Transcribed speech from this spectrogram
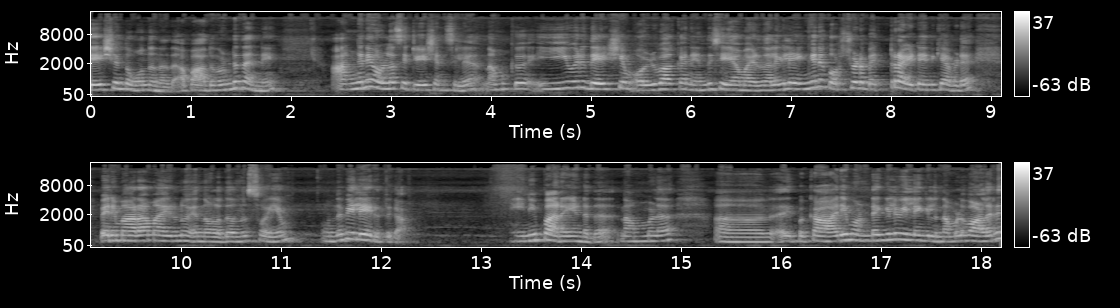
ദേഷ്യം തോന്നുന്നത്. അപ്പോൾ അതുകൊണ്ട് തന്നെ അങ്ങനെയുള്ള സിറ്റുവേഷൻസിൽ നമുക്ക് ഈ ഒരു ദേഷ്യം ഒഴിവാക്കാൻ എന്ത് ചെയ്യാമായിരുന്നു? അല്ലെങ്കിൽ എങ്ങനെ കുറച്ചുകൂടെ ബെറ്റർ ആയിട്ട് എനിക്ക് അവിടെ പെരുമാറാമായിരുന്നു എന്നുള്ളത് ഒന്ന് സ്വയം ഒന്ന് വിലയിരുത്തുക. ഇനി പറയേണ്ടത് നമ്മൾ ഇപ്പോൾ കാര്യമുണ്ടെങ്കിലും ഇല്ലെങ്കിലും നമ്മൾ വളരെ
